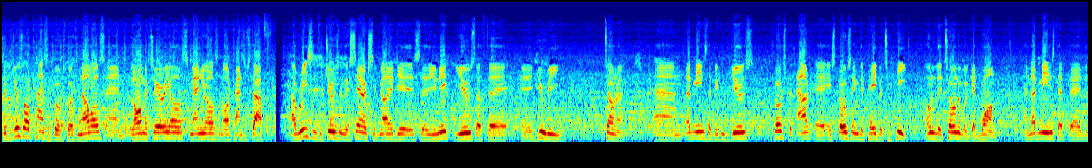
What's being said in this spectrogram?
We produce all kinds of books, both novels and law materials, manuals, and all kinds of stuff. Our reason for choosing the Xerox technology is the unique use of the uh, UV toner. Um, that means that we can produce books without uh, exposing the paper to heat. Only the toner will get warm. And that means that uh, the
